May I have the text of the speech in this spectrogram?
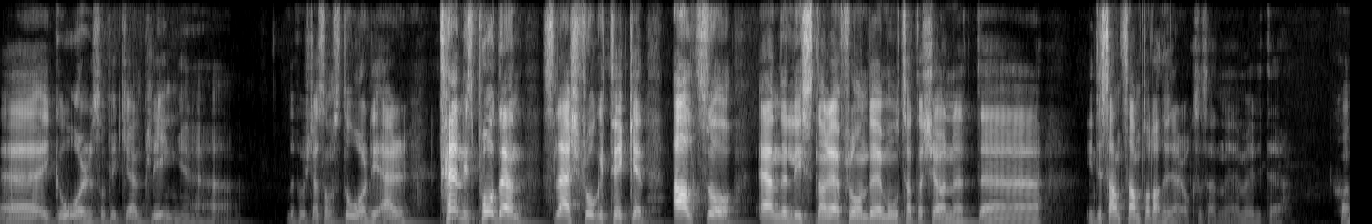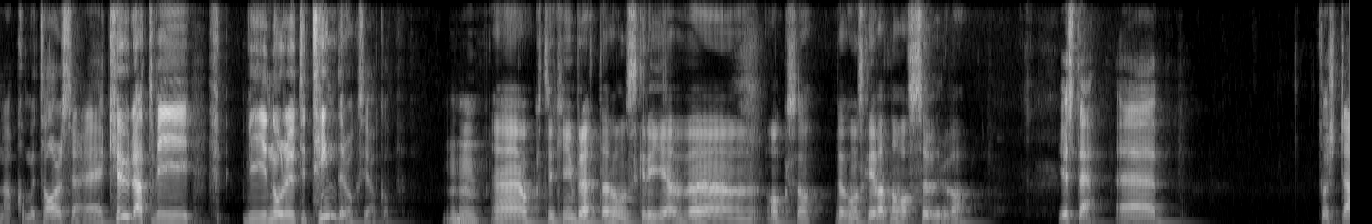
Eh, igår så fick jag en pling. Eh, det första som står det är Tennispodden slash frågetecken. Alltså en lyssnare från det motsatta könet. Eh, intressant samtal hade vi där också sen eh, med lite sköna kommentarer så eh, Kul att vi, vi når ut i Tinder också Jakob. Mm -hmm. och du kan ju berätta vad hon skrev eh, också. Hon skrev att någon var sur va? Just det. första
